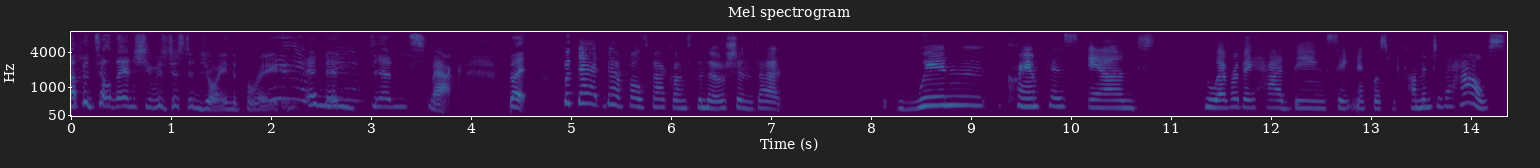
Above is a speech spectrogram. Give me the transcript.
Up until then she was just enjoying the parade Yeah, and, and then then smack. But But that that falls back onto the notion that when Krampus and whoever they had being Saint Nicholas would come into the house,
